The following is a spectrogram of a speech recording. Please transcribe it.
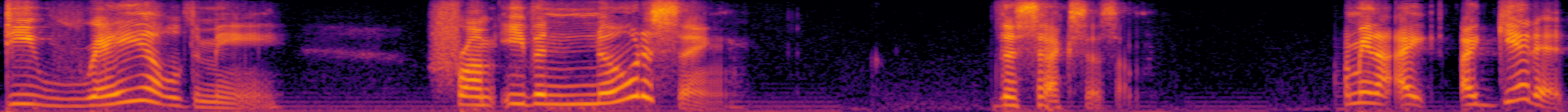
derailed me from even noticing the sexism. I mean, I, I get it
